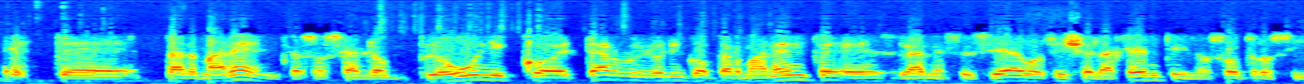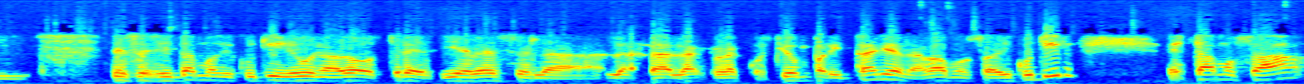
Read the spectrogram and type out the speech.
este, permanentes. O sea, lo, único eterno y lo único permanente es la necesidad de bolsillo de la gente y nosotros si necesitamos discutir una, dos, tres, diez veces la, la, la, cuestión paritaria, la vamos a discutir. Estamos a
